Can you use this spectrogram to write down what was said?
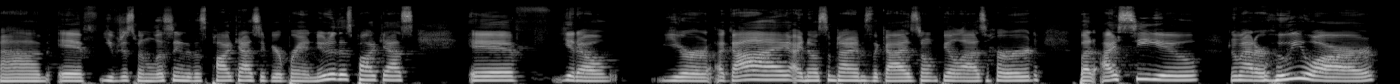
um, if you've just been listening to this podcast, if you're brand new to this podcast, if, you know, you're a guy. I know sometimes the guys don't feel as heard, but I see you no matter who you are.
